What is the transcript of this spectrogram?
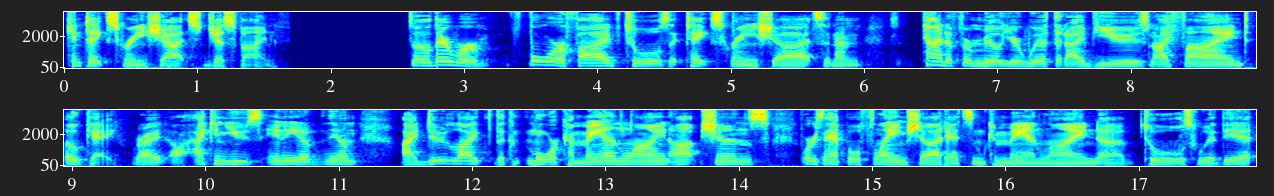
can take screenshots just fine. So there were four or five tools that take screenshots that I'm kind of familiar with that I've used and I find okay, right? I can use any of them. I do like the more command line options. For example, Flameshot had some command line uh, tools with it.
